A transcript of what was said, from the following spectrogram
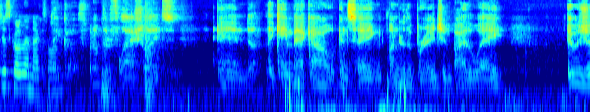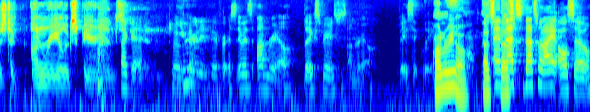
Just go to the next one. think of. Put up their flashlights, and uh, they came back out and sang "Under the Bridge." And by the way, it was just an unreal experience. Okay. And You heard it here first. It was unreal. The experience was unreal, basically. Unreal. That's and that's, that's that's what I also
